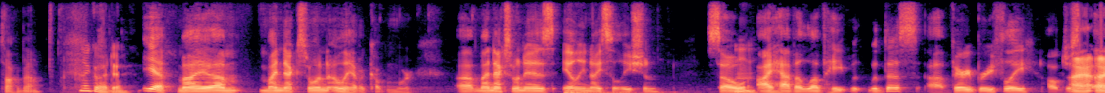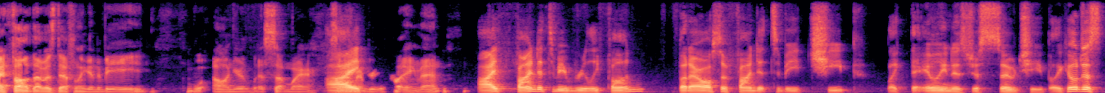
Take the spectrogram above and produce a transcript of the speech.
talk about. Yeah, go ahead, Dan. Yeah, my um my next one. I only have a couple more. Uh, my next one is Alien Isolation. So Hmm. I have a love hate with, with this. Uh, very briefly, I'll just. I, I thought that was definitely going to be on your list somewhere. 'cause I- you playing that. I find it to be really fun, but I also find it to be cheap. Like the alien is just so cheap. Like he'll just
